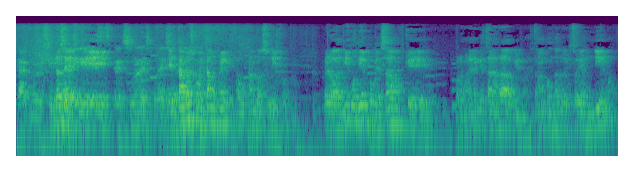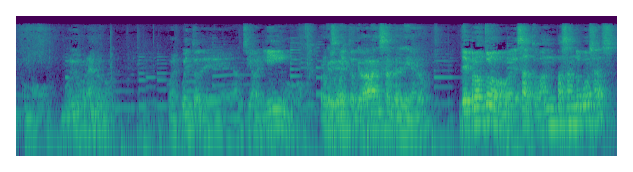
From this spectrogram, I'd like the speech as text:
Claro, pero sí, Entonces, eh, es, es una, Estamos con esta mujer que está buscando a su hijo, pero al mismo tiempo pensábamos que, por la manera en que está narrado, que nos estaban contando la historia de un día, ¿no? Como, como vimos, por ejemplo, con el, con el cuento de la Lucía Berlín o con propio se- cuento de- va avanzando el día, ¿no? De pronto, exacto, van pasando cosas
